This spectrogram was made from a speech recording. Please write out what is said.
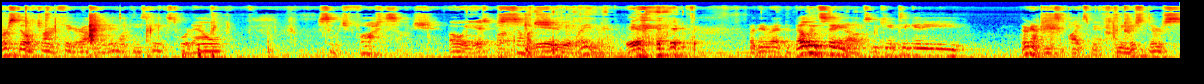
we're still trying to figure out, man, they want these things tore down. So much, gosh, there's so much shit. Oh, yes. So much Yeah, shit. yeah. Wait a minute. Yeah. But they were at the building's staying up, so we can't take any. They're gonna have to use some pipes, man. I mean, there's, there's.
